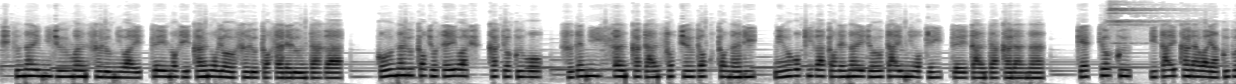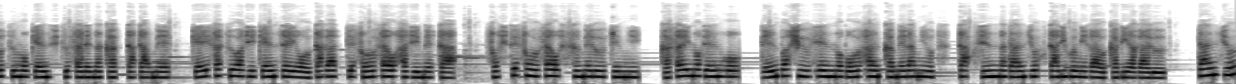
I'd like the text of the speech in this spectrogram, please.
室内に充満するには一定の時間を要するとされるんだが、こうなると女性は出火直後、すでに一酸化炭素中毒となり、身動きが取れない状態に陥っていたんだからな。結局、遺体からは薬物も検出されなかったため、警察は事件性を疑って捜査を始めた。そして捜査を進めるうちに、火災の前後、現場周辺の防犯カメラに映った不審な男女二人組が浮かび上がる。男女？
